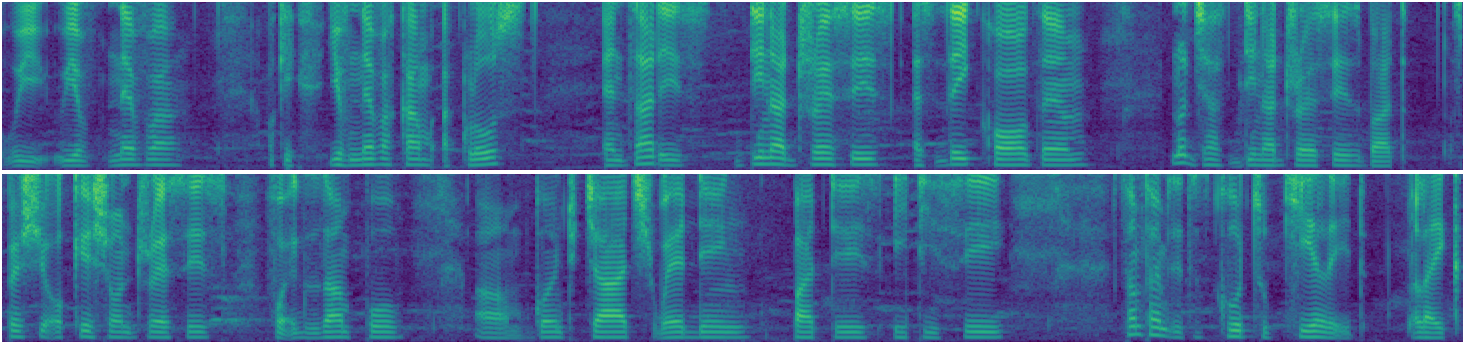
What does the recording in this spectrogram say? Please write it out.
we we have never okay you've never come across and that is dinner dresses as they call them. Not just dinner dresses but special occasion dresses. For example um, going to church wedding parties etc. Sometimes it's good to kill it. Like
